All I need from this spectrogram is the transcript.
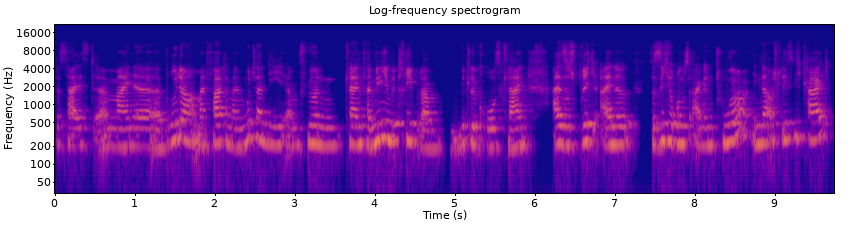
Das heißt, äh, meine Brüder und mein Vater, meine Mutter, die ähm, führen einen kleinen Familienbetrieb oder mittelgroß klein, also sprich eine Versicherungsagentur in der Ausschließlichkeit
